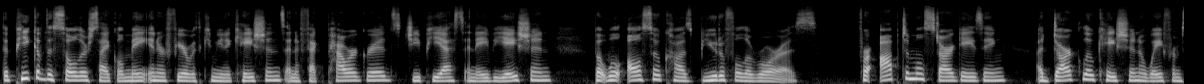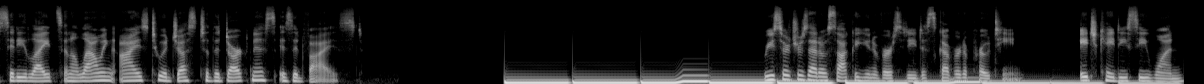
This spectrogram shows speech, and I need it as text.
The peak of the solar cycle may interfere with communications and affect power grids, GPS, and aviation, but will also cause beautiful auroras. For optimal stargazing, a dark location away from city lights and allowing eyes to adjust to the darkness is advised. Researchers at Osaka University discovered a protein, HKDC1,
